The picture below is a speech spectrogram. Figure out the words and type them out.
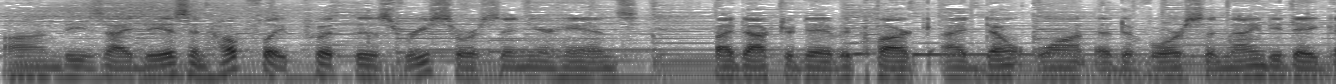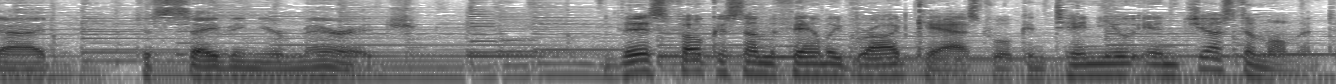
on these ideas and hopefully put this resource in your hands by Dr. David Clark. I Don't Want a Divorce, a 90 day guide to saving your marriage. This Focus on the Family broadcast will continue in just a moment.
